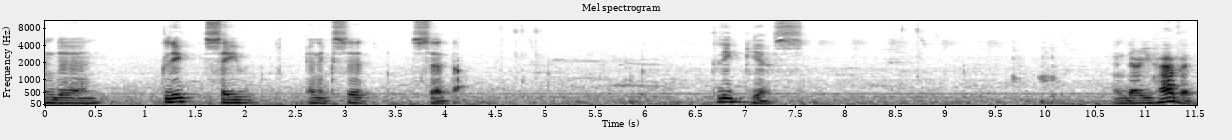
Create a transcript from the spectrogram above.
And then click save and exit setup. Click yes. And there you have it.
